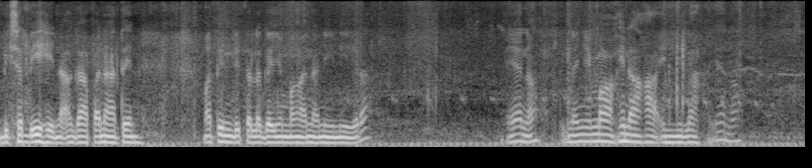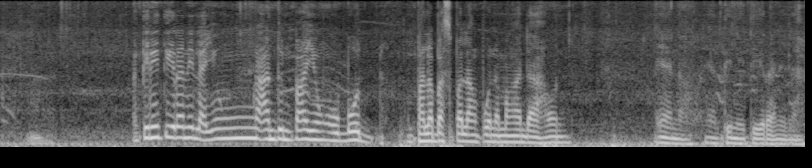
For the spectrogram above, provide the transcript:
Ibig sabihin, naagapan natin. Matindi talaga yung mga naninira. Ayan oh. Tingnan nyo yung mga kinakain nila. Ayan oh. Ang tinitira nila, yung naandun pa yung ubod. Palabas pa lang po ng mga dahon. Ayan o, yan tinitira nila.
